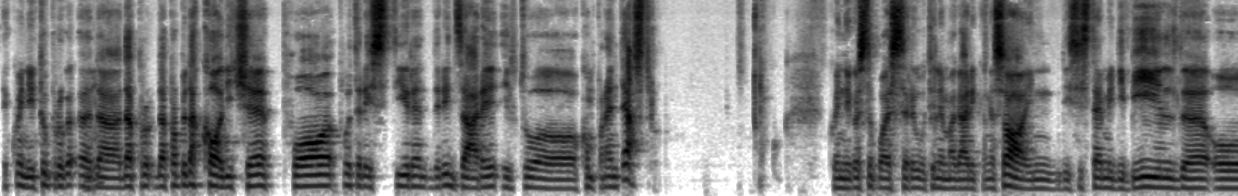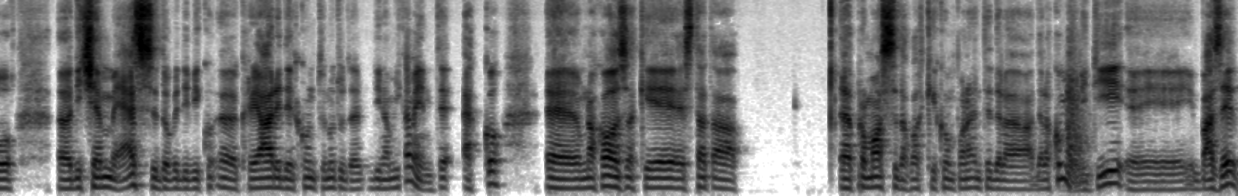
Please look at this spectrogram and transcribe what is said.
e quindi tu pro- mm. da, da, da, proprio da codice può, potresti renderizzare il tuo componente astro quindi questo può essere utile magari, che ne so, in di sistemi di build o uh, di CMS dove devi uh, creare del contenuto de- dinamicamente. Ecco, è una cosa che è stata uh, promossa da qualche componente della, della community e in base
